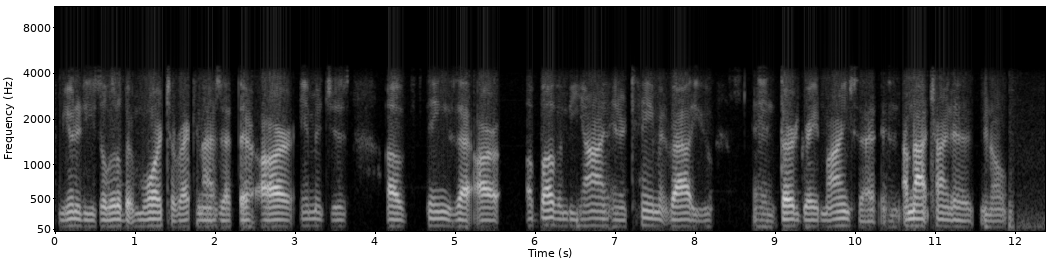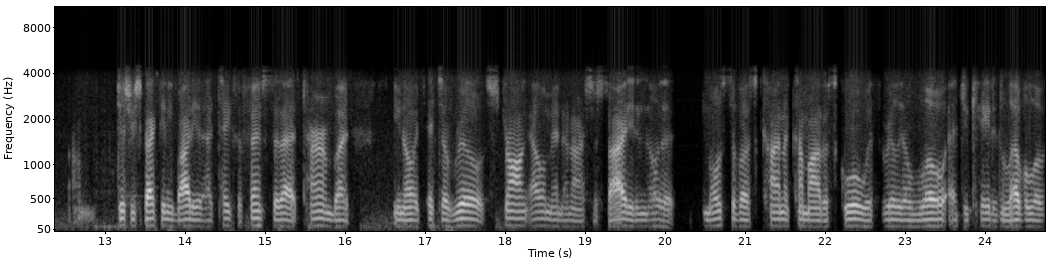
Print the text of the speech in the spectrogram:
communities a little bit more to recognize that there are images of things that are above and beyond entertainment value and third grade mindset. And I'm not trying to, you know, um, disrespect anybody that takes offense to that term, but you know, it, it's a real strong element in our society to know that most of us kind of come out of school with really a low educated level of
